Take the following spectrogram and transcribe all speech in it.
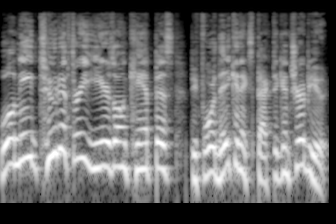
will need two to three years on campus before they can expect to contribute.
